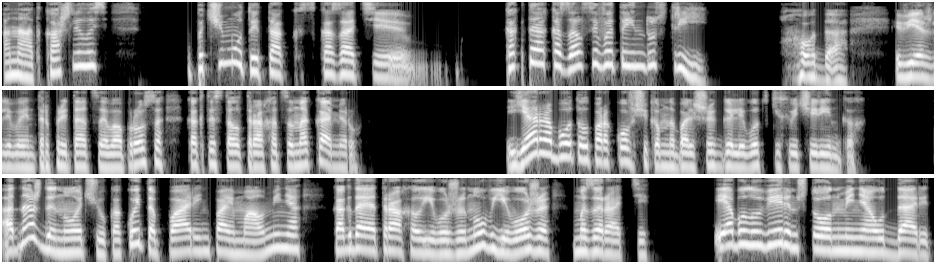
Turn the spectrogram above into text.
Она откашлялась. «Почему ты, так сказать... Э, как ты оказался в этой индустрии?» «О да, вежливая интерпретация вопроса, как ты стал трахаться на камеру». Я работал парковщиком на больших голливудских вечеринках. Однажды ночью какой-то парень поймал меня, когда я трахал его жену в его же Мазератти. Я был уверен, что он меня ударит,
